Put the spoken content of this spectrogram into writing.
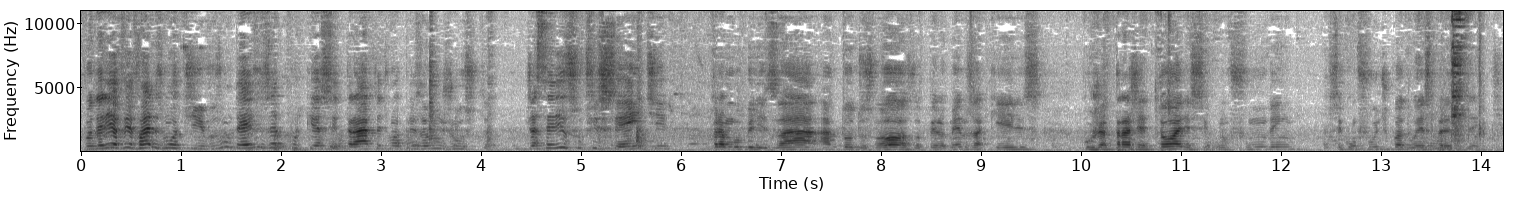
Poderia haver vários motivos. Um deles é porque se trata de uma prisão injusta. Já seria o suficiente para mobilizar a todos nós, ou pelo menos aqueles cuja trajetória se confundem, se confunde com a do ex-presidente.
